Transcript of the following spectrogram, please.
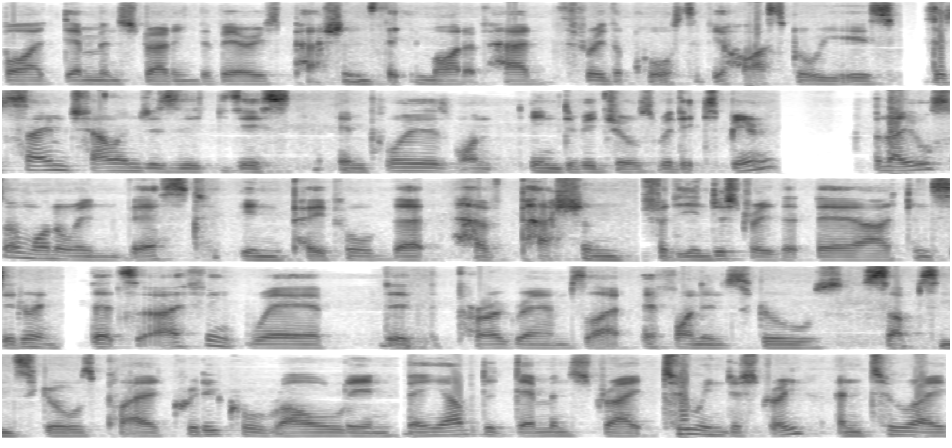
by demonstrating the various passions that you might have had through the course of your high school years. The same challenges exist. Employers want individuals with experience but they also want to invest in people that have passion for the industry that they are considering. That's, I think, where the, the, programs like F1 in schools, Subs in schools play a critical role in being able to demonstrate to industry and to a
